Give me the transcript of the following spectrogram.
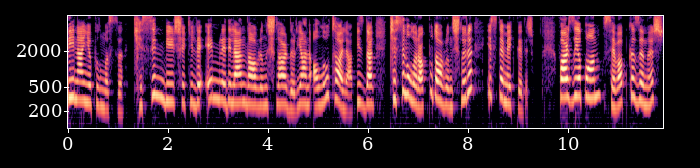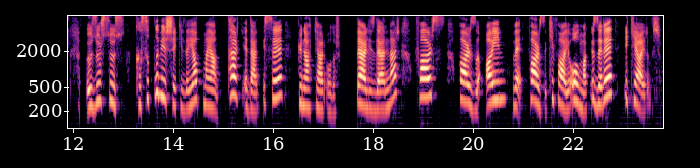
dinen yapılması kesin bir şekilde emredilen davranışlardır. Yani Allahu Teala bizden kesin olarak bu davranışları istemektedir. Farzı yapan sevap kazanır, özürsüz, kasıtlı bir şekilde yapmayan, terk eden ise günahkar olur. Değerli izleyenler, farz, farzı ayn ve farzı kifaye olmak üzere ikiye ayrılır.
